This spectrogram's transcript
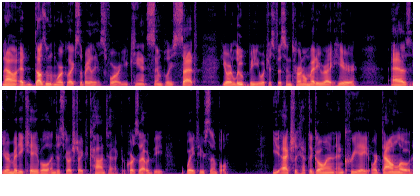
Now, it doesn't work like Sibelius 4. You can't simply set your LoopBe, which is this internal MIDI right here, as your MIDI cable and just go straight to Kontakt. Of course, that would be way too simple. You actually have to go in and create or download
